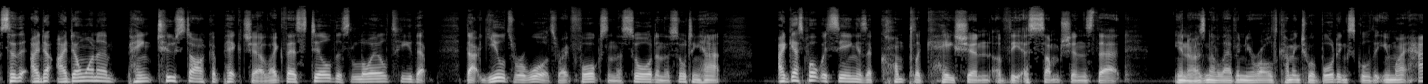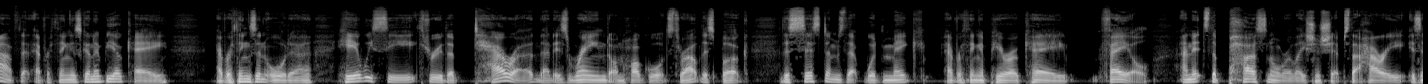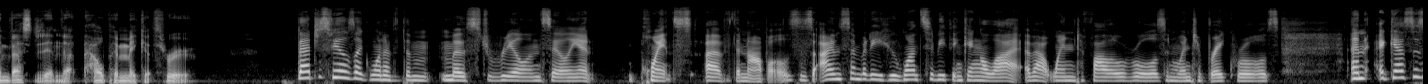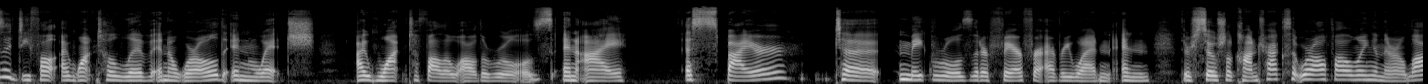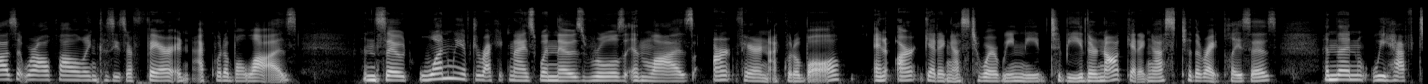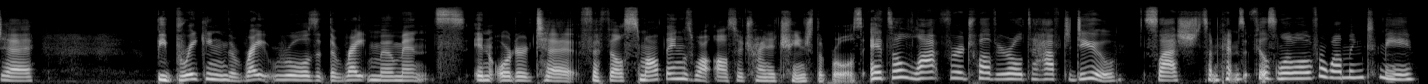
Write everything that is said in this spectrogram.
So that I don't, I don't want to paint too stark a picture. Like there's still this loyalty that that yields rewards, right? Fawkes and the sword and the Sorting Hat, I guess what we're seeing is a complication of the assumptions that, you know, as an 11 year old coming to a boarding school that you might have, that everything is going to be okay. Everything's in order. Here we see through the terror that is reigned on Hogwarts throughout this book, the systems that would make everything appear okay fail. And it's the personal relationships that Harry is invested in that help him make it through. That just feels like one of the m- most real and salient points of the novels is I'm somebody who wants to be thinking a lot about when to follow rules and when to break rules. And I guess as a default, I want to live in a world in which I want to follow all the rules and I aspire to make rules that are fair for everyone. And there's social contracts that we're all following, and there are laws that we're all following because these are fair and equitable laws. And so, one, we have to recognize when those rules and laws aren't fair and equitable and aren't getting us to where we need to be. They're not getting us to the right places. And then we have to be breaking the right rules at the right moments in order to fulfill small things while also trying to change the rules. It's a lot for a 12 year old to have to do, slash, sometimes it feels a little overwhelming to me.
